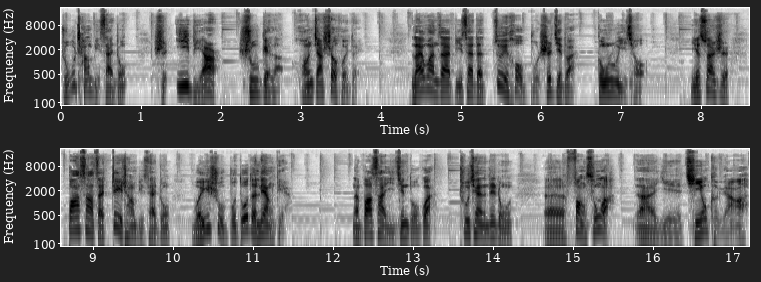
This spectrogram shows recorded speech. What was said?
主场比赛中，是一比二输给了皇家社会队。莱万在比赛的最后补时阶段攻入一球，也算是巴萨在这场比赛中为数不多的亮点。那巴萨已经夺冠，出现的这种呃放松啊，那也情有可原啊。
